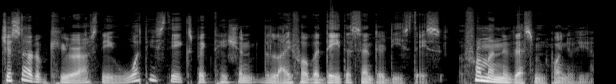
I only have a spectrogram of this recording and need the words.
Just out of curiosity, what is the expectation of the life of a data center these days from an investment point of view?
